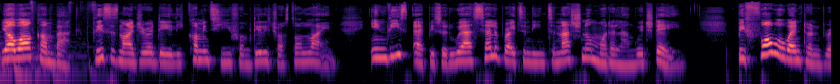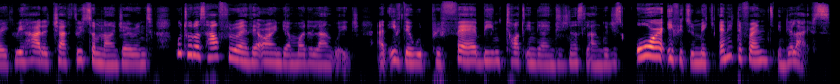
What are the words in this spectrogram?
You're welcome back. This is Nigeria Daily coming to you from Daily Trust Online. In this episode, we are celebrating the International Mother Language Day. Before we went on break, we had a chat with some Nigerians who told us how fluent they are in their mother language and if they would prefer being taught in their indigenous languages or if it would make any difference in their lives.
